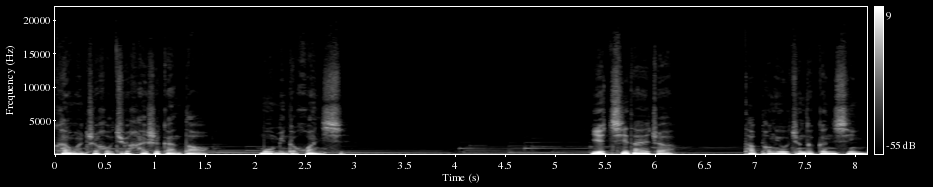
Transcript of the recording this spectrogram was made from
看完之后，却还是感到莫名的欢喜，也期待着。他朋友圈的更新，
